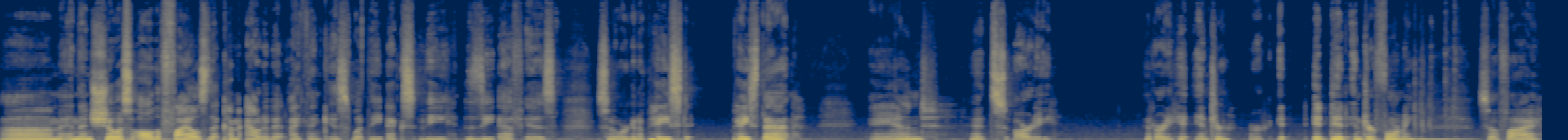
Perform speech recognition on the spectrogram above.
um, and then show us all the files that come out of it, I think is what the xvzf is. So we're going to paste paste that, and it's already it already hit enter, or it, it did enter for me. So if I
